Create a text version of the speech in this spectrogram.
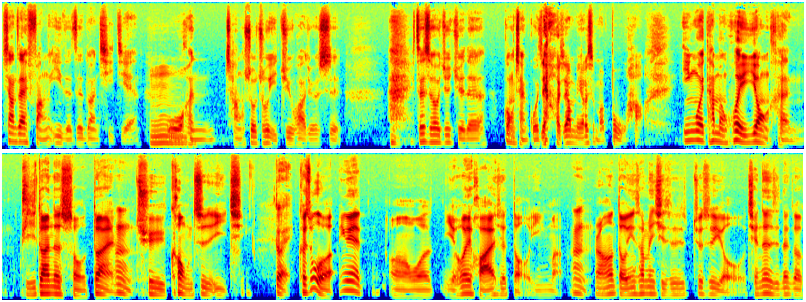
像在防疫的这段期间，嗯，我很常说出一句话，就是，哎，这时候就觉得共产国家好像没有什么不好，因为他们会用很极端的手段，嗯，去控制疫情。对。可是我因为，嗯，我也会滑一些抖音嘛，嗯，然后抖音上面其实就是有前阵子那个。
